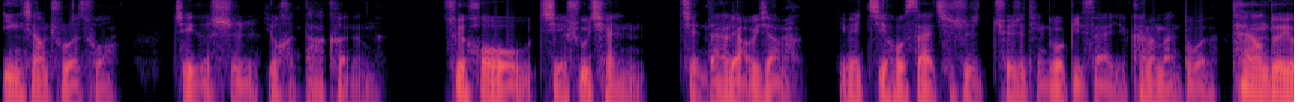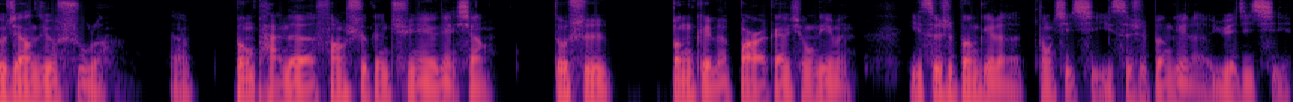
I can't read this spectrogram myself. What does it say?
印象出了错，这个是有很大可能的。最后结束前。简单聊一下嘛，因为季后赛其实确实挺多比赛，也看了蛮多的。太阳队又这样子又输了，呃，崩盘的方式跟去年有点像，都是崩给了巴尔干兄弟们，一次是崩给了东契奇，一次是崩给了约基奇。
